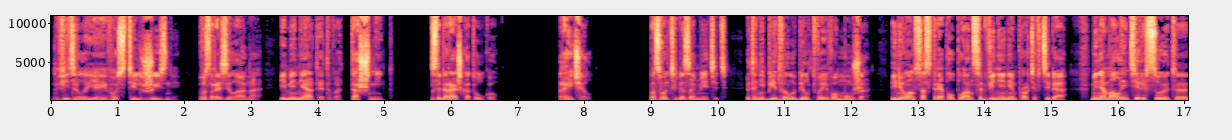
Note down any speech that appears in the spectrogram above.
«Видела я его стиль жизни», — возразила она, — «и меня от этого тошнит. Забирай шкатулку». «Рэйчел, позволь тебе заметить, это не Бидвелл убил твоего мужа, и не он состряпал план с обвинением против тебя. Меня мало интересуют э,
